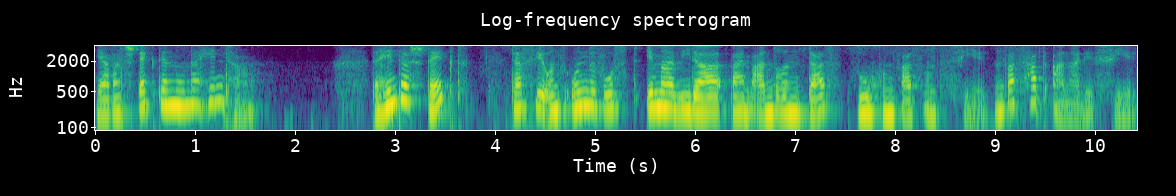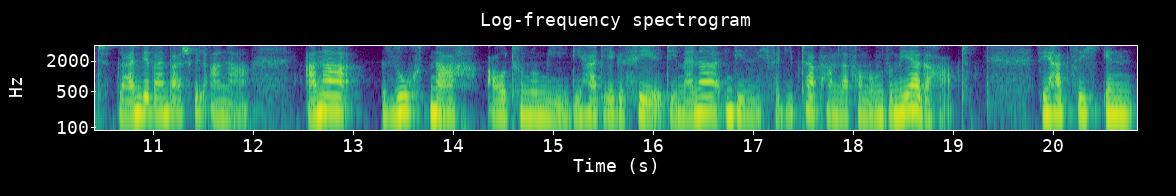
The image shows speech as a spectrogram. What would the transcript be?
Ja, was steckt denn nun dahinter? Dahinter steckt, dass wir uns unbewusst immer wieder beim anderen das suchen, was uns fehlt. Und was hat Anna gefehlt? Bleiben wir beim Beispiel Anna. Anna sucht nach Autonomie. Die hat ihr gefehlt. Die Männer, in die sie sich verliebt hat, haben davon umso mehr gehabt. Sie hat sich in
